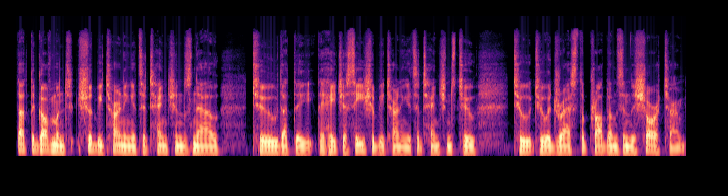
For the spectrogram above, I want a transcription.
that the government should be turning its attentions now that the, the HSE should be turning its attentions to to to address the problems in the short term?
